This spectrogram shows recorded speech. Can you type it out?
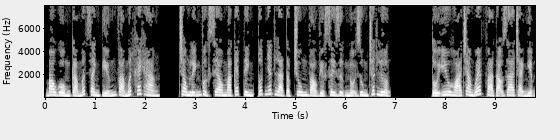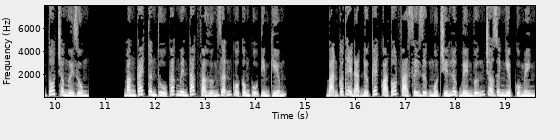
bao gồm cả mất danh tiếng và mất khách hàng. Trong lĩnh vực SEO marketing, tốt nhất là tập trung vào việc xây dựng nội dung chất lượng, tối ưu hóa trang web và tạo ra trải nghiệm tốt cho người dùng. Bằng cách tuân thủ các nguyên tắc và hướng dẫn của công cụ tìm kiếm, bạn có thể đạt được kết quả tốt và xây dựng một chiến lược bền vững cho doanh nghiệp của mình.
